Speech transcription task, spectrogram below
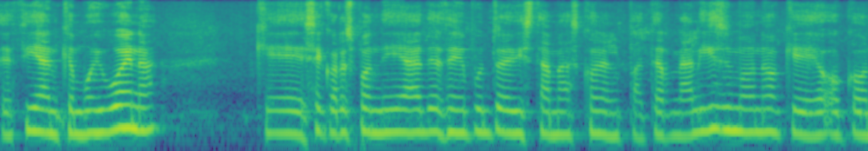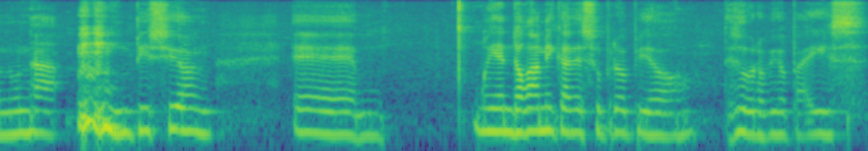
decían que muy buena, que se correspondía desde mi punto de vista más con el paternalismo ¿no? que, o con una visión eh, muy endogámica de su propio, de su propio país.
